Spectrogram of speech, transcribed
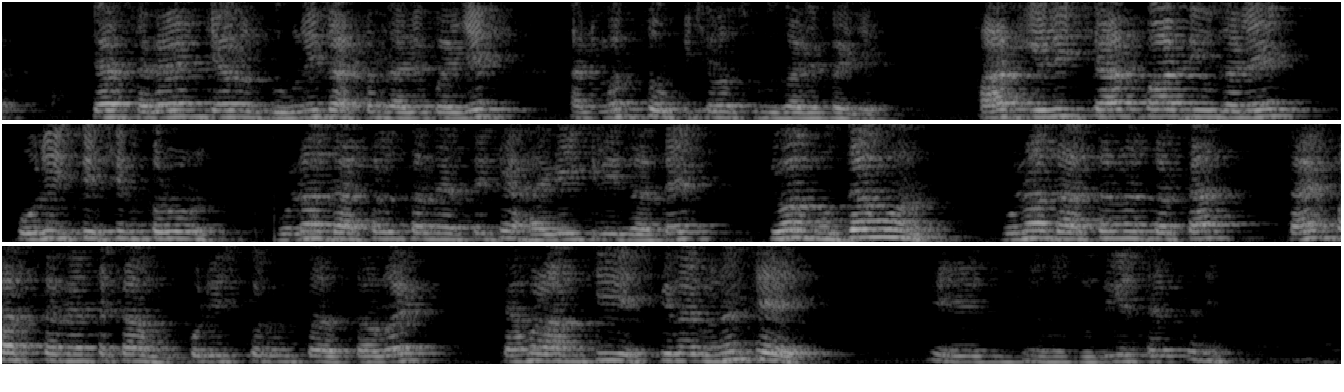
त्या सगळ्यांच्यावर गुन्हे दाखल झाले पाहिजेत आणि मग चौकशीला सुरू झाले पाहिजे आज गेली चार पाच दिवस झाले पोलीस स्टेशनकडून गुन्हा दाखल करण्यासाठी हायवे केली जाते किंवा मुद्दा म्हणून गुन्हा दाखल न करता टाइमपास करण्याचं काम पोलीसकडून चा- चालू आहे. त्यामुळे आमची एस पीला विनंती आहे. दुधगे साहेब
